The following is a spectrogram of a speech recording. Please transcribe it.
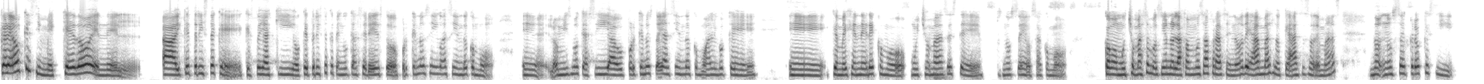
creo que si me quedo en el, ay, qué triste que, estoy aquí, o qué triste que tengo que hacer esto, ¿por qué no sigo haciendo como eh, lo mismo que hacía, o por qué no estoy haciendo como algo que, eh, que me genere como mucho más, este, pues no sé, o sea, como, como mucho más emoción, o la famosa frase, ¿no? De amas lo que haces o demás. No, no sé, creo que si,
